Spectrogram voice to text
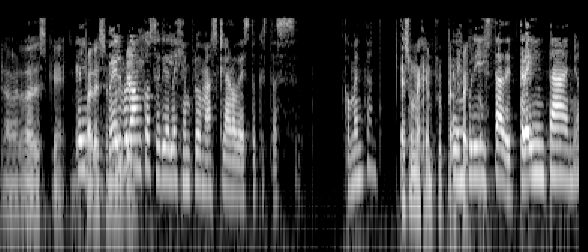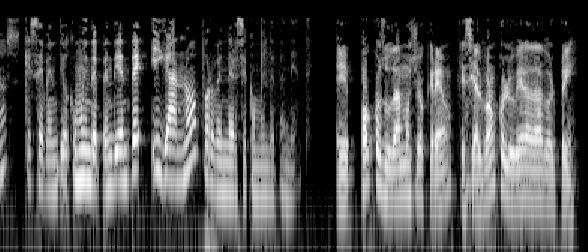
la verdad es que me parece muy El Bronco sería el ejemplo más claro de esto que estás comentando. Es un ejemplo perfecto. Un priista de 30 años que se vendió como independiente y ganó por venderse como independiente. Eh, pocos dudamos, yo creo, que si al Bronco le hubiera dado el PRI,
